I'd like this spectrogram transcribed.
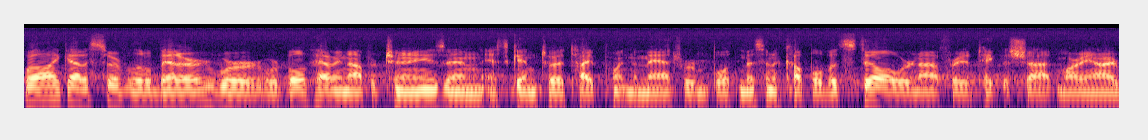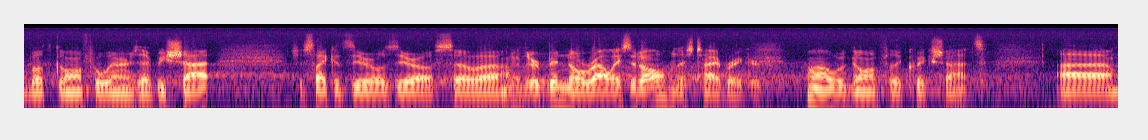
Well, I got to serve a little better. We're, we're both having opportunities, and it's getting to a tight point in the match. We're both missing a couple, but still, we're not afraid to take the shot. Marty and I are both going for winners every shot, just like it's 0-0. So, uh, There have been no rallies at all in this tiebreaker. well, we're going for the quick shots. Um,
